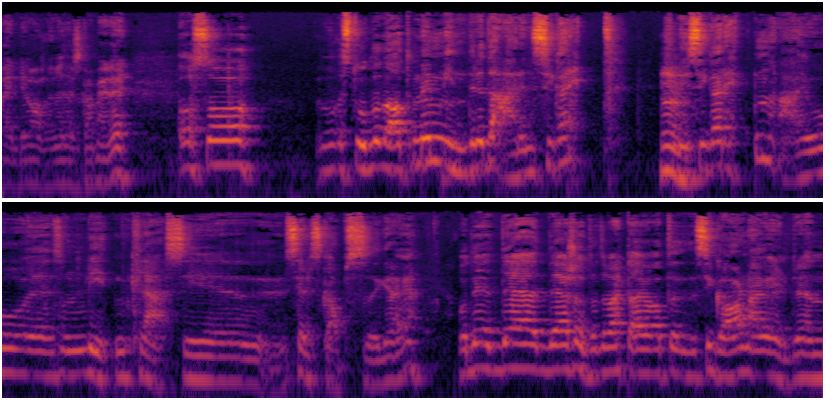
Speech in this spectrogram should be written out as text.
veldig vanlig et selskap heller. Og så sto det da at med mindre det er en sigarett. Fordi sigaretten er jo en sånn liten classy eh, selskapsgreie. Og det, det, det jeg skjønte etter hvert, er jo at sigaren er jo eldre enn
